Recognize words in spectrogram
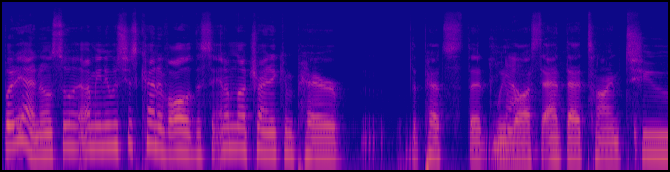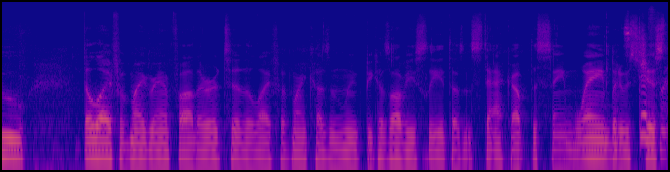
But yeah, no, so I mean, it was just kind of all of the same. And I'm not trying to compare the pets that we No. lost at that time to the life of my grandfather or to the life of my cousin Luke because obviously it doesn't stack up the same way. But it was It's just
